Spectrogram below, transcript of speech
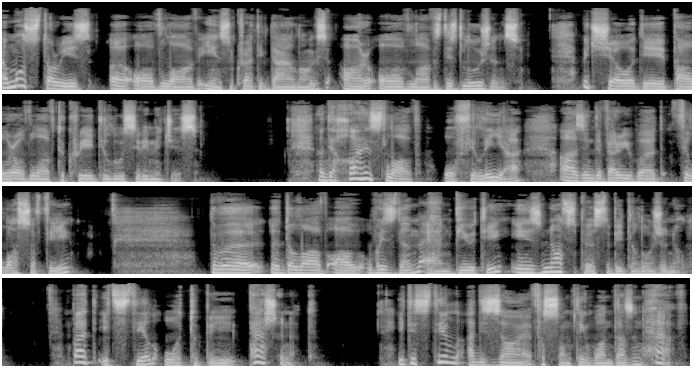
Now, most stories uh, of love in Socratic dialogues are of love's delusions, which show the power of love to create delusive images. And the highest love, or philia, as in the very word philosophy, the, the love of wisdom and beauty is not supposed to be delusional, but it still ought to be passionate. It is still a desire for something one doesn't have.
